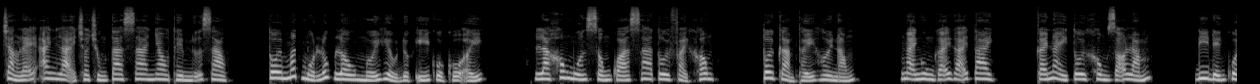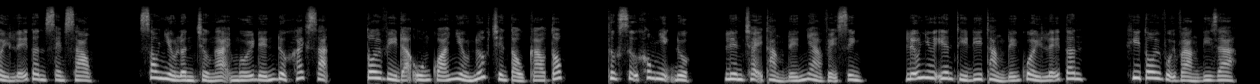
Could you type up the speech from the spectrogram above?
chẳng lẽ anh lại cho chúng ta xa nhau thêm nữa sao? Tôi mất một lúc lâu mới hiểu được ý của cô ấy, là không muốn sống quá xa tôi phải không? Tôi cảm thấy hơi nóng, ngại ngùng gãi gãi tai, cái này tôi không rõ lắm. Đi đến quầy lễ tân xem sao. Sau nhiều lần trở ngại mới đến được khách sạn, tôi vì đã uống quá nhiều nước trên tàu cao tốc, thực sự không nhịn được, liền chạy thẳng đến nhà vệ sinh. Liễu Như Yên thì đi thẳng đến quầy lễ tân. Khi tôi vội vàng đi ra,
